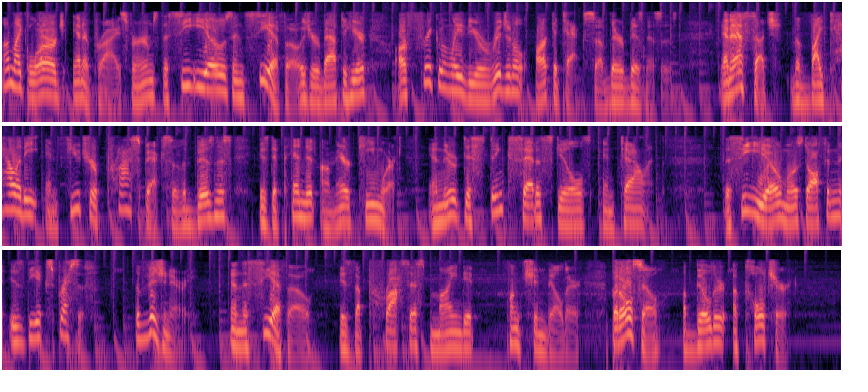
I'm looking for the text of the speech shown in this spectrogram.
Unlike large enterprise firms, the CEOs and CFOs you're about to hear are frequently the original architects of their businesses. And as such, the vitality and future prospects of the business is dependent on their teamwork and their distinct set of skills and talent. The CEO most often is the expressive, the visionary, and the CFO is the process minded function builder, but also a builder of culture.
